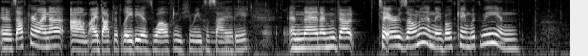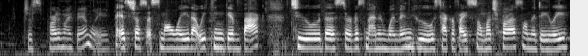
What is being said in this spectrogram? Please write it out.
And in South Carolina, um, I adopted Lady as well from the Humane Society. And then I moved out to Arizona, and they both came with me, and just part of my family. It's just a small way that we can give back to the servicemen and women who sacrifice so much for us on the daily.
